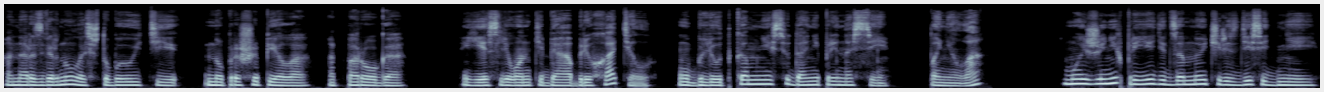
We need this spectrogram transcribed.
Она развернулась, чтобы уйти, но прошипела от порога. Если он тебя обрюхатил, ублюдка мне сюда не приноси. Поняла? Мой жених приедет за мной через десять дней,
